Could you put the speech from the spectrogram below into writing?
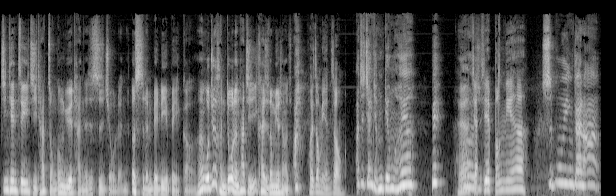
今天这一集，他总共约谈的是四十九人，二十人被列被告。嗯，我觉得很多人他其实一开始都没有想到说啊，会这么严重啊，这这样严重啊，哎呀，哎，哎呀，这些崩你啊，是不应该的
